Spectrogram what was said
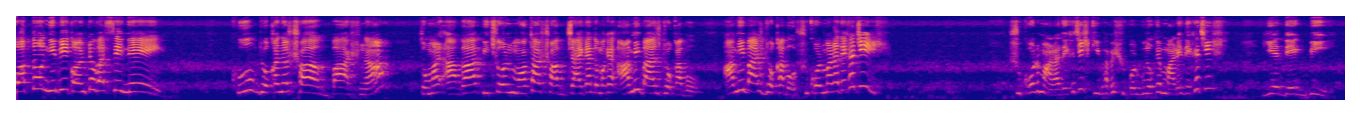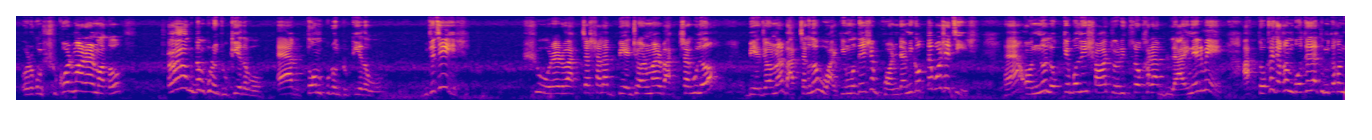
কত নিবি কন্ট্রোভার্সি নে খুব ঢোকানো শখ, বাস, না? তোমার আগা, পিছন, মাথা সব জায়গায় তোমাকে আমি বাস ঢোকাবো, আমি বাস ঢোকাবো। শুকর মারা দেখেছিস? শুকর মারা দেখেছিস? কীভাবে শুকরগুলোকে মারে দেখেছিস? গিয়ে দেখবি, ওরকম শুকর মারার মতো একদম পুরো ঢুকিয়ে দেবো, একদম পুরো ঢুকিয়ে দেবো। বুঝেছিস? শুয়োরের বাচ্চা শালা, বেজন্মার বাচ্চাগুলো বেজন্মার বাচ্চাগুলো ওয়াইটির মধ্যে এসে ভণ্ডামি করতে বসেছিস? হ্যাঁ অন্য লোককে বলি সবার চরিত্র খারাপ, লাইনের মেয়ে, আর তোকে যখন বলতে যায়, তুমি তখন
